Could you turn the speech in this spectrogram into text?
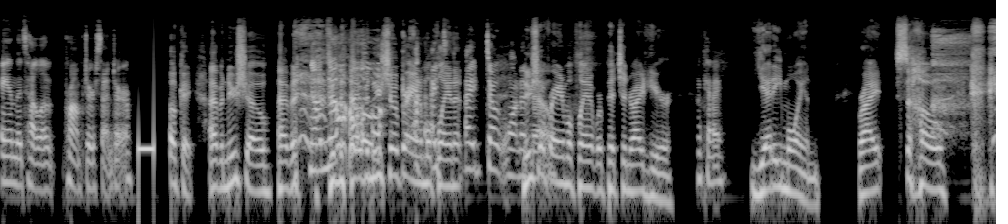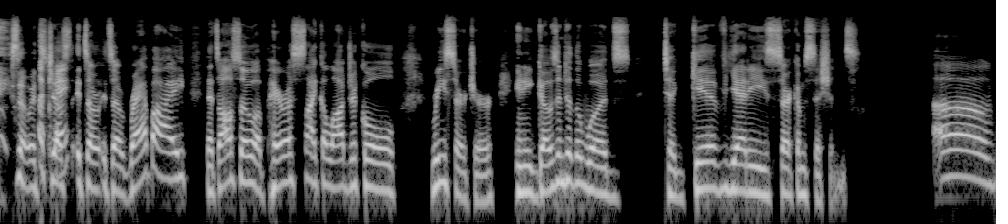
and the teleprompter center. Okay, I have a new show. I have a, No, no, I have a new show for Animal I- Planet. I, don't want to new know. show for Animal Planet. We're pitching right here. okay. Yeti Mohel, right? So, so it's Okay. just it's a it's a rabbi that's also a parapsychological researcher, and he goes into the woods to give Yetis circumcisions. Oh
